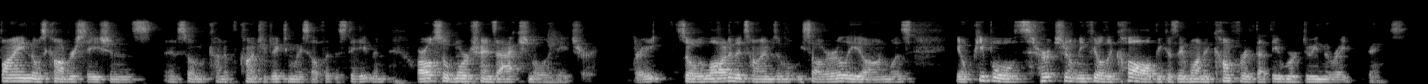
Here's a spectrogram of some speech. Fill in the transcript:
find those conversations, and so I'm kind of contradicting myself with the statement, are also more transactional in nature, right? So a lot of the times, and what we saw early on was, you know, people certainly feel the call because they wanted comfort that they were doing the right things.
